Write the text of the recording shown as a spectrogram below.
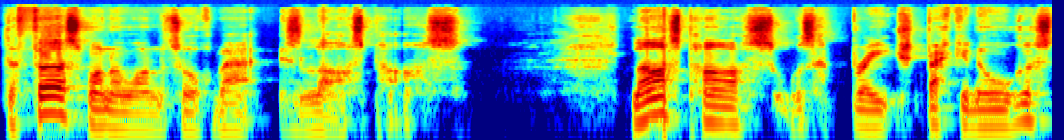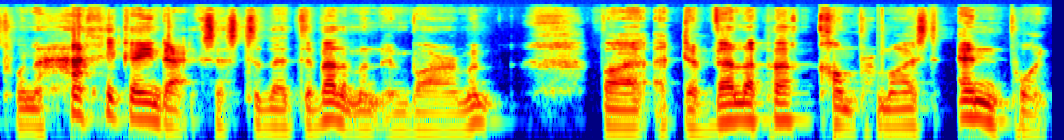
The first one I want to talk about is LastPass. LastPass was breached back in August when a hacker gained access to their development environment via a developer compromised endpoint.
